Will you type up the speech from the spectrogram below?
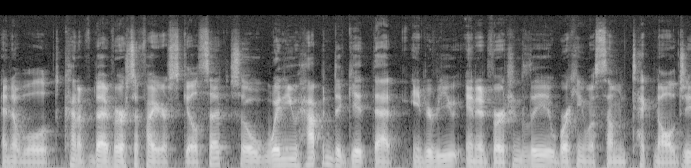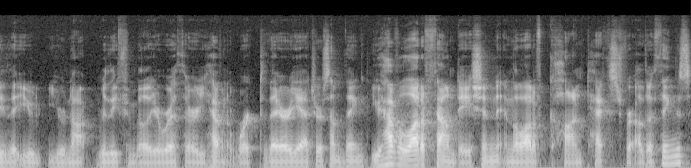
and it will kind of diversify your skill set. So when you happen to get that interview inadvertently working with some technology that you you're not really familiar with or you haven't worked there yet or something, you have a lot of foundation and a lot of context for other things.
